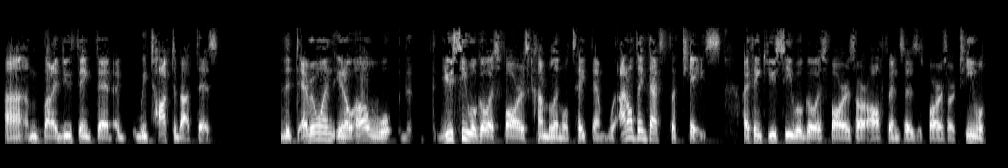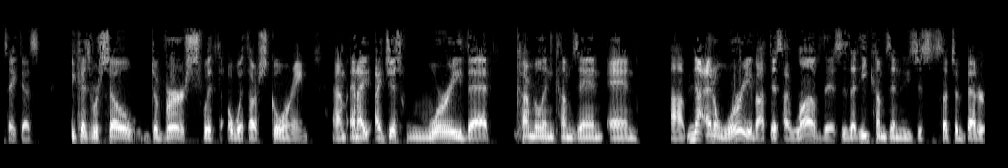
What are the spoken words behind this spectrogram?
Um, but I do think that uh, we talked about this. That everyone, you know, oh, well, UC will go as far as Cumberland will take them. I don't think that's the case. I think UC will go as far as our offense as, as far as our team will take us because we're so diverse with, with our scoring. Um, and I, I just worry that Cumberland comes in and um, not, I don't worry about this. I love this is that he comes in and he's just such a better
